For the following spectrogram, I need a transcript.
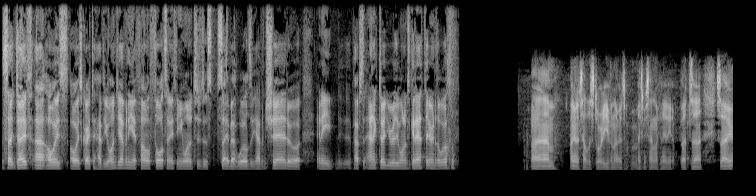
So, Dave, uh, always always great to have you on. Do you have any final thoughts? Anything you wanted to just say about worlds that you haven't shared, or any perhaps an anecdote you really wanted to get out there into the world? um, I'm going to tell the story, even though it makes me sound like an idiot. But uh, so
